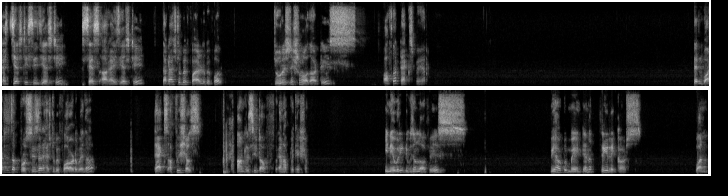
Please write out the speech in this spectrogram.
SGST, CGST, CES or IGST, that has to be filed before jurisdictional authorities of the taxpayer. Then what is the procedure has to be followed by the tax officials on receipt of an application. In every divisional office, we have to maintain three records. One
